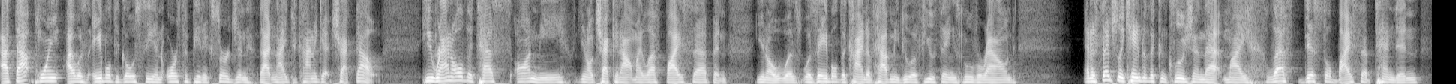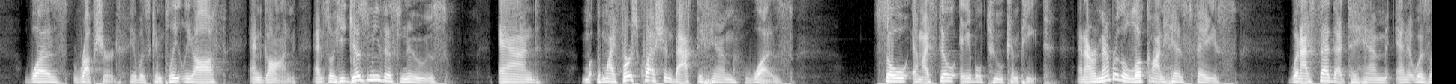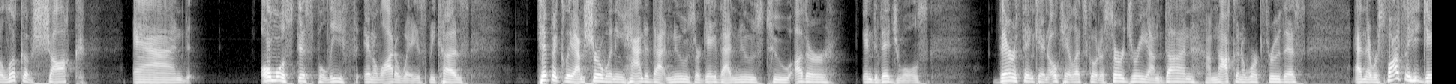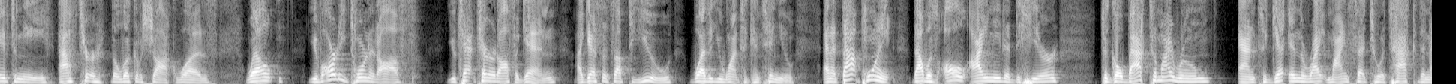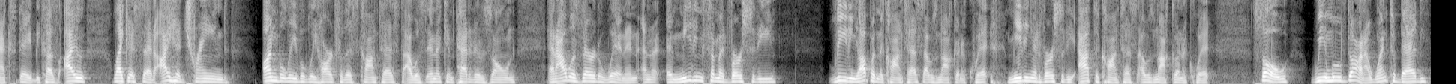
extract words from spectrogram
at that point, I was able to go see an orthopedic surgeon that night to kind of get checked out. He ran all the tests on me, you know, checking out my left bicep and, you know, was was able to kind of have me do a few things, move around and essentially came to the conclusion that my left distal bicep tendon was ruptured. It was completely off and gone. And so he gives me this news. And my first question back to him was So, am I still able to compete? And I remember the look on his face when I said that to him. And it was a look of shock and almost disbelief in a lot of ways because typically, I'm sure when he handed that news or gave that news to other individuals, they're thinking, okay, let's go to surgery. I'm done. I'm not going to work through this. And the response that he gave to me after the look of shock was, well, you've already torn it off. You can't tear it off again. I guess it's up to you whether you want to continue. And at that point, that was all I needed to hear to go back to my room and to get in the right mindset to attack the next day. Because I, like I said, I had trained unbelievably hard for this contest. I was in a competitive zone and I was there to win. And, and, and meeting some adversity, leading up in the contest, I was not going to quit. Meeting adversity at the contest, I was not going to quit. So we moved on. I went to bed.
